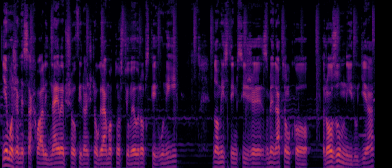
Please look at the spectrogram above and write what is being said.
Nemôžeme sa chváliť najlepšou finančnou gramotnosťou v Európskej únii, no myslím si, že sme natoľko rozumní ľudia,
